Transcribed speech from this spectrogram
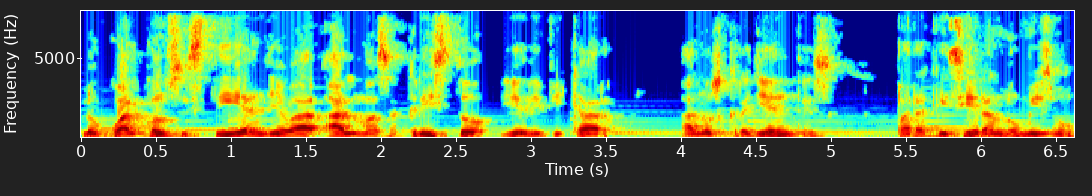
lo cual consistía en llevar almas a Cristo y edificar a los creyentes para que hicieran lo mismo.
